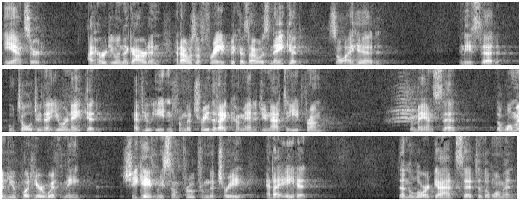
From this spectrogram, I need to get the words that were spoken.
He answered, I heard you in the garden, and I was afraid because I was naked, so I hid. And he said, Who told you that you were naked? Have you eaten from the tree that I commanded you not to eat from? The man said, The woman you put here with me, she gave me some fruit from the tree, and I ate it. Then the Lord God said to the woman,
